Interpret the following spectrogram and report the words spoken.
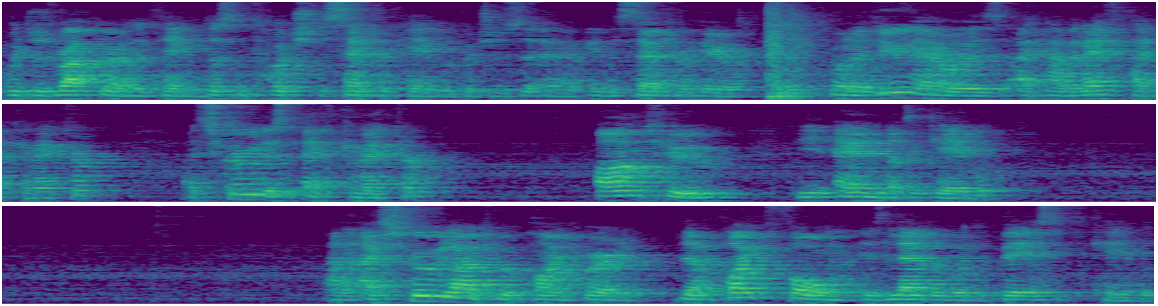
which is wrapped around the thing, doesn't touch the center cable, which is uh, in the center here. So what I do now is I have an F-type connector. I screw this F connector onto the end of the cable. And I screw it onto a point where the white foam is level with the base of the cable.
